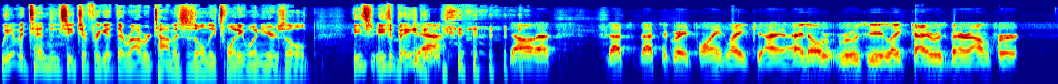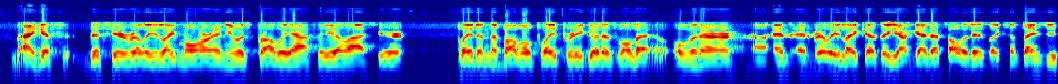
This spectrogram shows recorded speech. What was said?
we have a tendency to forget that Robert Thomas is only 21 years old. He's he's a baby. Yeah. no, that's that's that's a great point. Like I, I know Rusi, like Kyrou's been around for, I guess this year really like more, and he was probably half the year last year. Played in the bubble, played pretty good as well that, over there, uh, and and really like as a young guy, that's all it is. Like sometimes you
